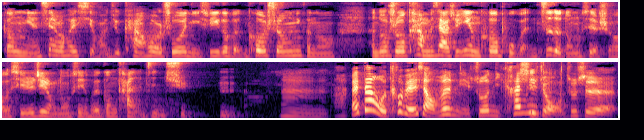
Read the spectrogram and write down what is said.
更年轻人会喜欢去看，或者说你是一个文科生，你可能很多时候看不下去硬科普文字的东西的时候，其实这种东西你会更看得进去。嗯，哎，但我特别想问你说，你看这种就是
